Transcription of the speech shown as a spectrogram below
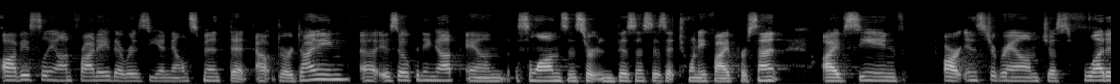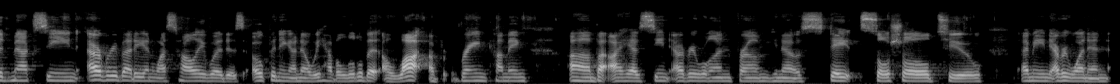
obviously, on Friday, there was the announcement that outdoor dining uh, is opening up and salons and certain businesses at 25%. I've seen our Instagram just flooded, Maxine. Everybody in West Hollywood is opening. I know we have a little bit, a lot of rain coming, um, but I have seen everyone from, you know, state social to I mean, everyone And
